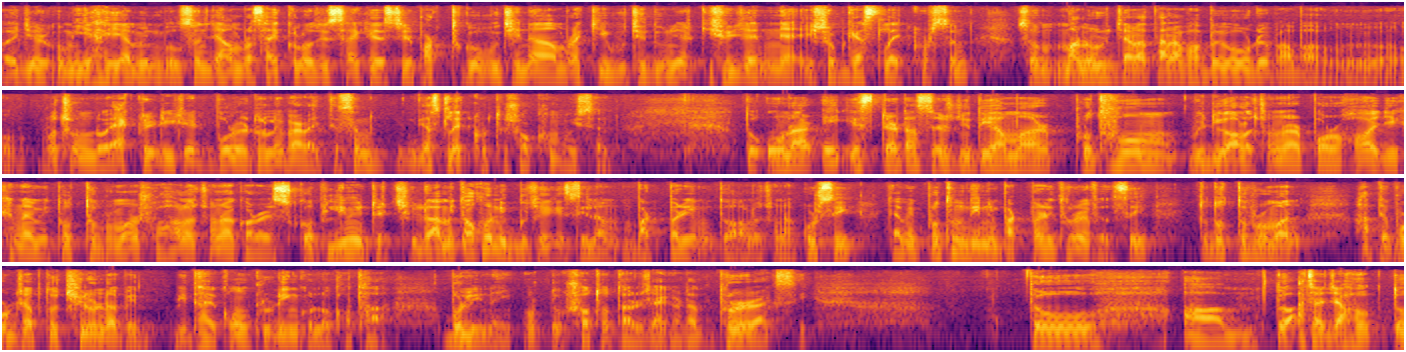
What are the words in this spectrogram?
ওই যেরকম ইয়াহি আমিন বলছেন যে, আমরা সাইকোলজি সাইকিয়াস্ট্রির পার্থক্য বুঝি না, আমরা কি বুঝি দুনিয়ার কিছুই জানি না এইসব গ্যাসলাইট করছেন। সো মানুষ যারা তারা ভাবে, ওরে বাবা প্রচণ্ড অ্যাক্রেডিটেড বলে টলে বেড়াইতেছেন গ্যাসলাইট করতে সক্ষম হয়েছেন তো ওনার এই স্ট্যাটাসের যদি আমার প্রথম ভিডিও আলোচনার পর হয়, যেখানে আমি তথ্য প্রমাণ সহ আলোচনা করার স্কোপ লিমিটেড ছিল, আমি তখনই বুঝে গেছিলাম বাটপারি আমি তো আলোচনা করছি যে, আমি প্রথম দিনই বাটপারি ধরে ফেলছি। তো তথ্য প্রমাণ হাতে পর্যাপ্ত ছিল না, বিধায় কনক্লুডিং কোনো কথা বলি নাই, ওটুক সততার জায়গাটা ধরে রাখছি। তো তো আচ্ছা যা হোক, তো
